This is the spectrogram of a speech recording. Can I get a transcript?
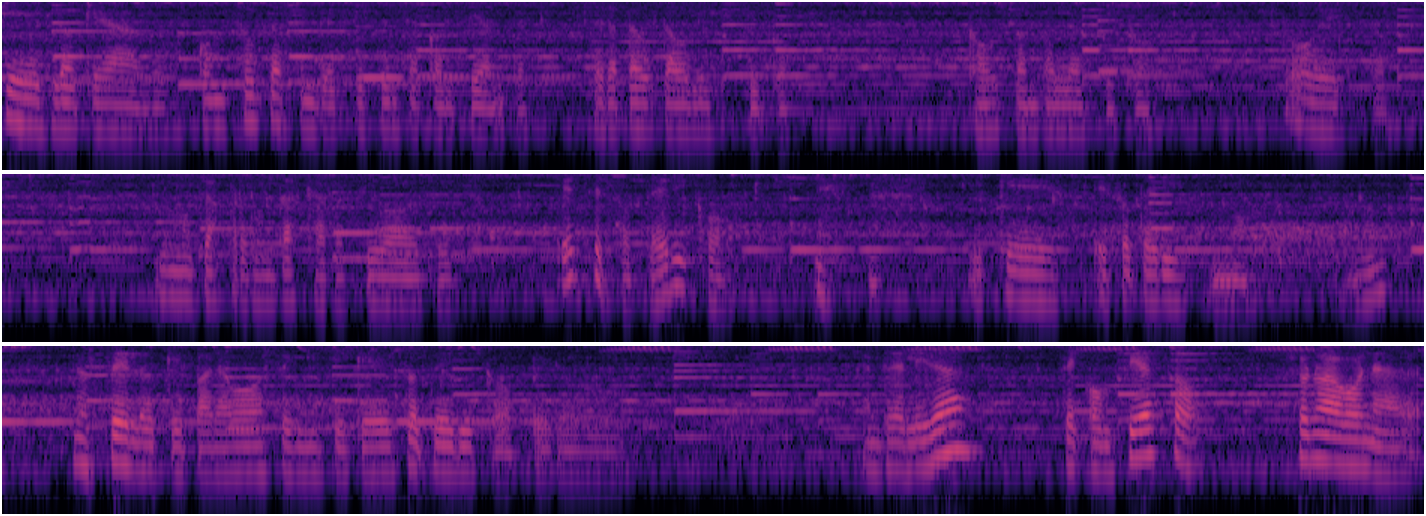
¿Qué es lo que hago? Consultas en existencia consciente, terapeuta holístico, coach ontológico, todo esto. Y muchas preguntas que recibo a veces. ¿Es esotérico? ¿Y qué es esoterismo? ¿no? sé lo que para vos signifique esotérico, pero en realidad, te confieso, yo no hago nada.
